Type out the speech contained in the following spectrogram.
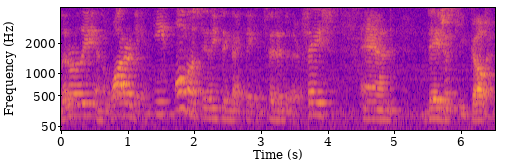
literally in the water. They can eat almost anything that they can fit into their face, and they just keep going.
